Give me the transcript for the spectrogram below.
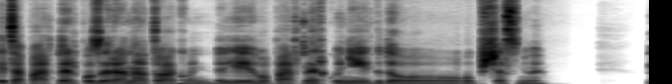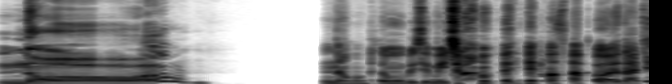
Keď sa partner pozerá na to, ako jeho partnerku niekto obšťastňuje. No, No, k tomu by si mi čo vedela povedať.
